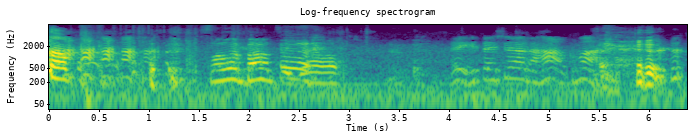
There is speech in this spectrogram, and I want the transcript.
the? Slow and bouncy. Hey, hit that shit out of the hop. Come on.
